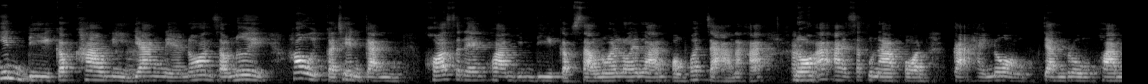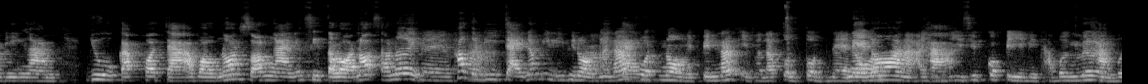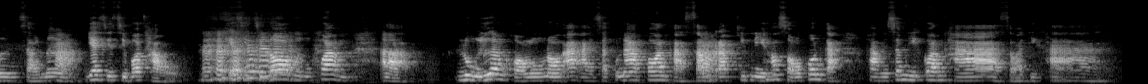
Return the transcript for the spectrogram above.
ยินดีกับข่าวนี้อย่างแน่นอนสาวเนยเฮาก็เช่นกัน ขอแสดงความยินดีกับสาวน้อยร้อยล้านของพ่อจ๋านะคะค่ะน้องอาอายสกุณาพรกะให้น้องจันรงความดีงาม อยู่กับพ่อจ๋าเว้านอนซ้อนงานยังสิตลอดเนาะสาวเนยแม่นเฮาก็ดีใจน้ำอีหลีพี่น้องดีอนาใจ คตน้องนี่เป็นนางเอกระดับต้นๆแน่แน่นอนค่ะ อายุค่ะยี่สิบกว่าปีนี่ถ้าเบิ่งเลย ถามเบิ่งสาวเนยค่ะ แยกสิสิบ่เฒ่าแยกสิสิรอเบิ่งความอ่าลุงเรื่องของน้องอาอายสกุณาพรค่ะสำหรับคลิปนี้เฮาสองคนกะฝากไว้สำนีก่อนค่ะ สวัสดีค่ะ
